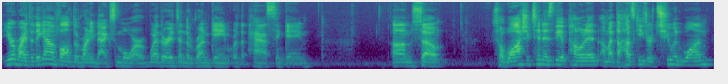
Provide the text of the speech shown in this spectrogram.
you're right that they gotta involve the running backs more, whether it's in the run game or the passing game. Um, so so Washington is the opponent. I'm like the Huskies are two and one.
